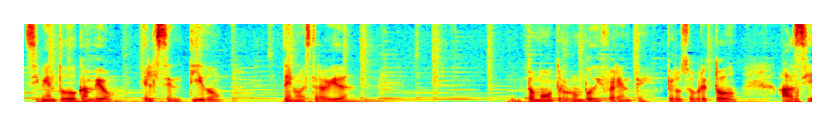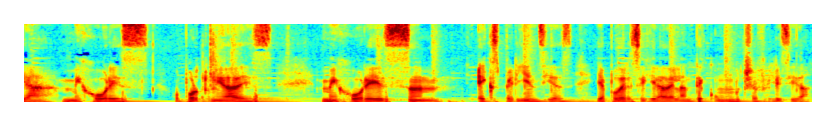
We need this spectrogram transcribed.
si bien todo cambió, el sentido de nuestra vida toma otro rumbo diferente, pero sobre todo hacia mejores oportunidades, mejores um, experiencias y a poder seguir adelante con mucha felicidad.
